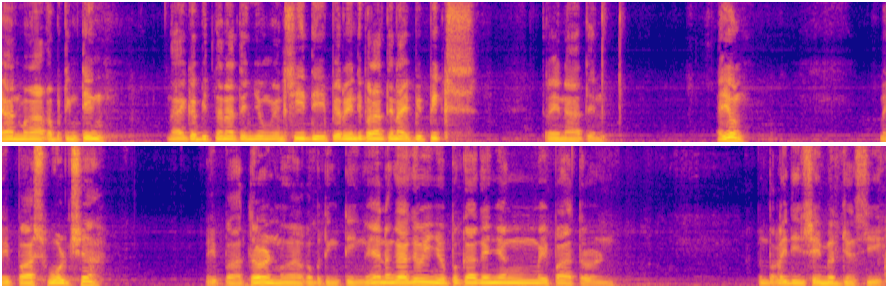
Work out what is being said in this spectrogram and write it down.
Yan mga kabutingting. Naikabit na natin yung LCD pero hindi pa natin naipipix. Try natin. Ayun. May password siya. May pattern mga kabutingting. Ngayon ang gagawin nyo pagka ganyang may pattern. punta kayo dito sa emergency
